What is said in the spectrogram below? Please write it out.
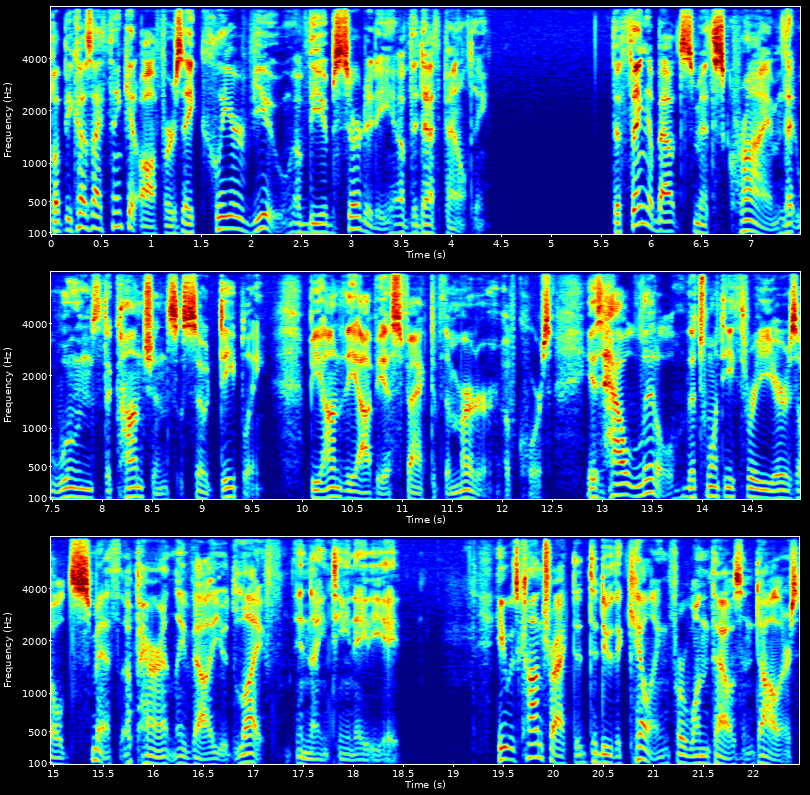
but because I think it offers a clear view of the absurdity of the death penalty. The thing about Smith's crime that wounds the conscience so deeply, beyond the obvious fact of the murder, of course, is how little the 23 years old Smith apparently valued life in 1988. He was contracted to do the killing for $1,000,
